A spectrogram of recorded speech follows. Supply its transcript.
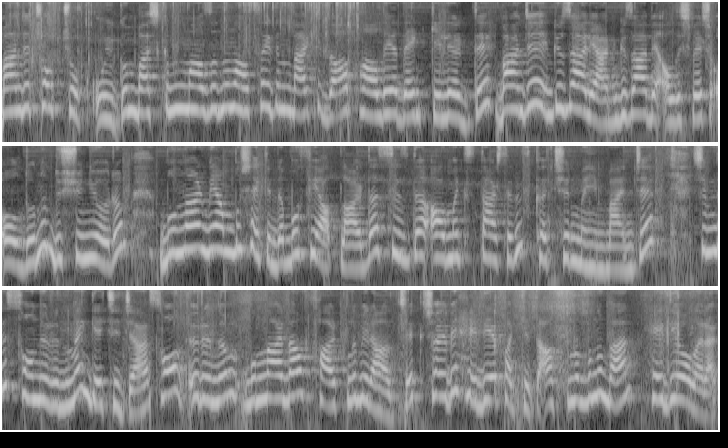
Bence çok çok uygun. Başka bir mağazadan alsaydım belki daha pahalıya denk gelirdi. Bence güzel yani güzel bir alışveriş olduğunu düşünüyorum. Bunlar yani bu şekilde bu fiyatlarda siz de almak isterseniz kaçırmayın bence. Şimdi son ürünüme geçeceğim. Son ürünüm bunlardan farklı birazcık. Şöyle bir hediye paketi. Aslında bunu ben hediye olarak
